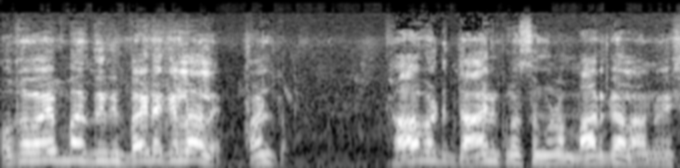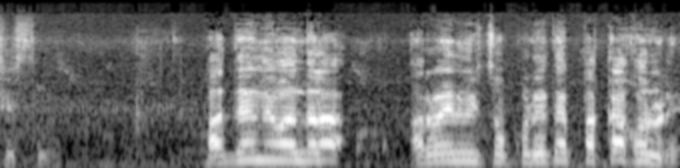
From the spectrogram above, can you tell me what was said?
ఒకవైపు మరి దీన్ని బయటకు వెళ్ళాలి పంట. కాబట్టి దానికోసం కూడా మార్గాలు అన్వేషిస్తుంది పద్దెనిమిది వందల అరవై ఎనిమిది చొప్పునైతే పక్కా కొనుడే.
